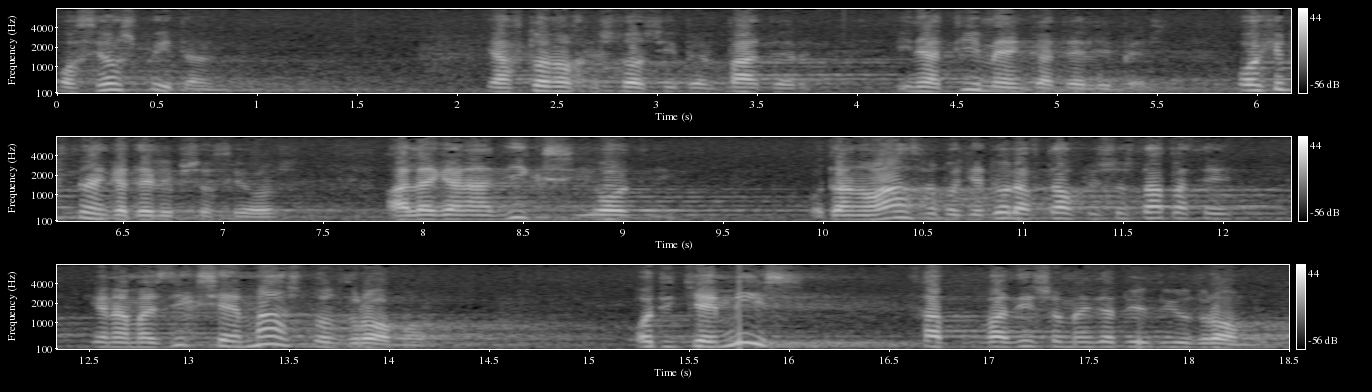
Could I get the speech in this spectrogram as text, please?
ο Θεός που ήταν. Και αυτόν ο Χριστός είπε Πάτερ είναι ατί με εγκατέλειπες όχι ότι την εγκατέλειψε ο Θεός αλλά για να δείξει ότι όταν ο άνθρωπος γιατί όλα αυτά ο Χριστός τα έπαθε για να μας δείξει εμάς τον δρόμο ότι και εμείς θα βαδίσουμε για του ίδιου δρόμου.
